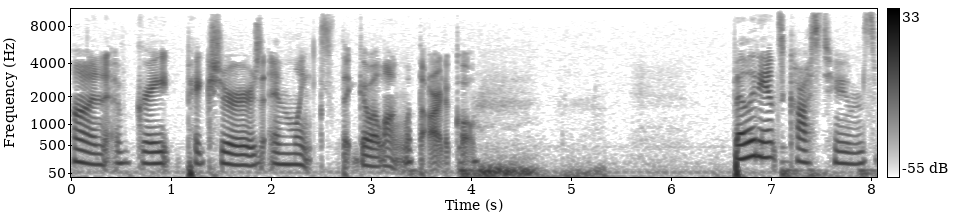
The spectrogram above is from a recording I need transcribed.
ton of great pictures and links that go along with the article. Belly Dance Costumes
